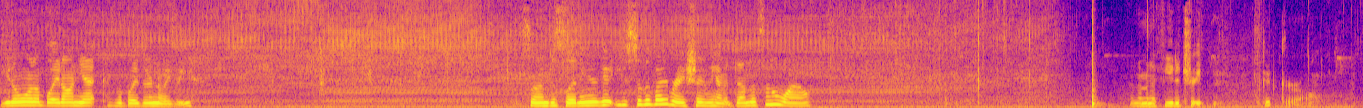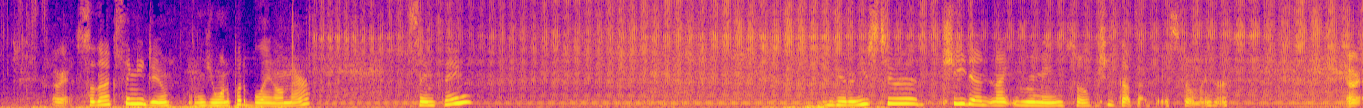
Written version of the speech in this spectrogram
You don't want a blade on yet because the blades are noisy. So I'm just letting her get used to the vibration. We haven't done this in a while. And I'm to feed a treat. Good girl. Okay, so the next thing you do is you want to put a blade on there. Same thing. And get her used to it. She doesn't like grooming, so she's got that face. Don't mind her. Okay.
